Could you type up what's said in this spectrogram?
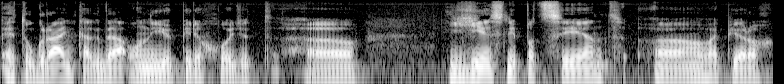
эту грань, когда он ее переходит. Э, если пациент, э, во-первых,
